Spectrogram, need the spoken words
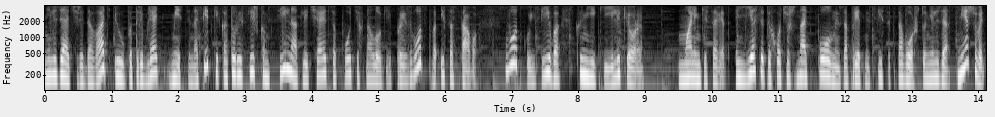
Нельзя чередовать и употреблять вместе напитки, которые слишком сильно отличаются по технологии производства и составу. Водку и пиво, коньяки и ликеры. Маленький совет. Если ты хочешь знать полный запретный список того, что нельзя смешивать,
